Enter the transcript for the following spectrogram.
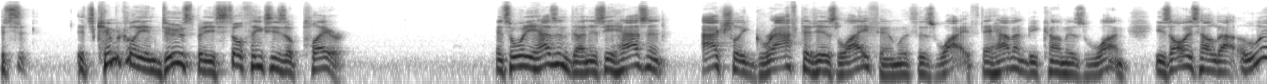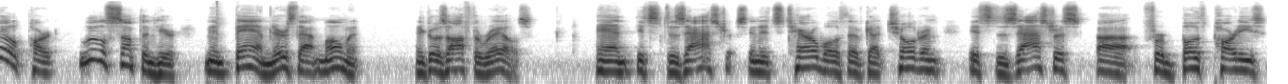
It's it's chemically induced, but he still thinks he's a player. And so what he hasn't done is he hasn't actually grafted his life in with his wife. They haven't become as one. He's always held out a little part, little something here, and then bam, there's that moment. And it goes off the rails. And it's disastrous. And it's terrible if they've got children. It's disastrous uh, for both parties.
